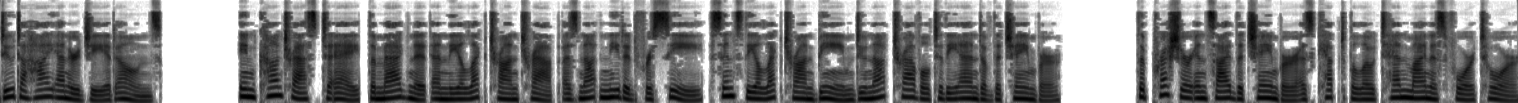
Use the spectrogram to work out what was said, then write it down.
due to high energy it owns. In contrast to A, the magnet and the electron trap is not needed for C, since the electron beam do not travel to the end of the chamber. The pressure inside the chamber is kept below 10-4 torr.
